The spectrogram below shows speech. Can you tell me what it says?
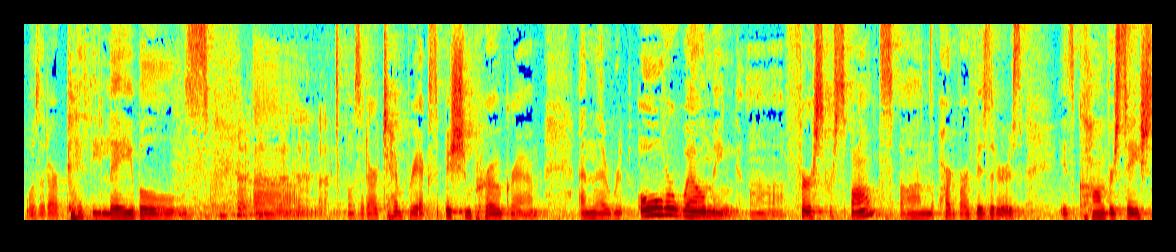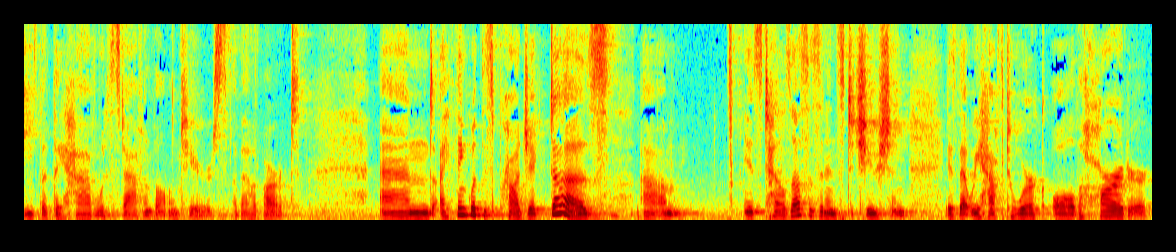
Was it our pithy labels? Um, was it our temporary exhibition program? And the re- overwhelming uh, first response on the part of our visitors is conversations that they have with staff and volunteers about art. And I think what this project does um, is tells us as an institution is that we have to work all the harder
